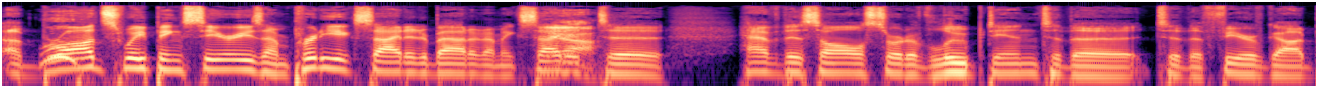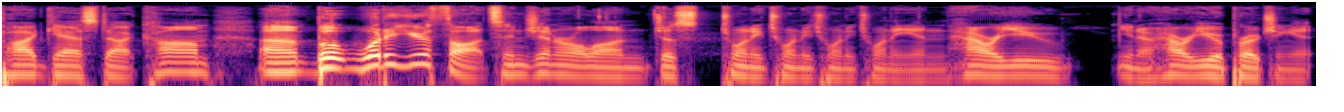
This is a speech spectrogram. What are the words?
a broad sweeping series. I'm pretty excited about it. I'm excited Yeah. to have this all sort of looped into the to the fear of god podcast.com. Um, but what are your thoughts in general on just 2020 2020 and how are you, you know, how are you approaching it?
